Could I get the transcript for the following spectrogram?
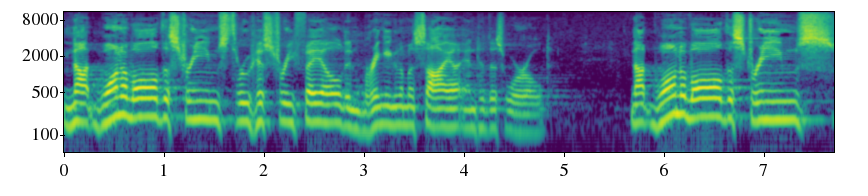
Not one of all the streams through history failed in bringing the Messiah into this world. Not one of all the streams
